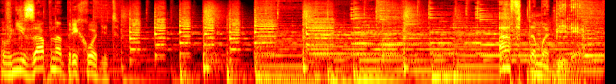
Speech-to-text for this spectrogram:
внезапно приходит. Автомобили.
